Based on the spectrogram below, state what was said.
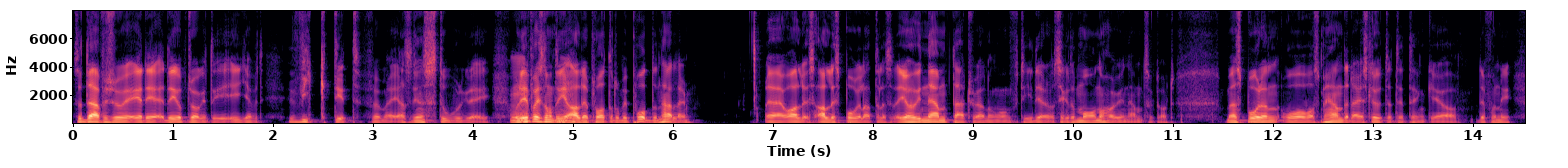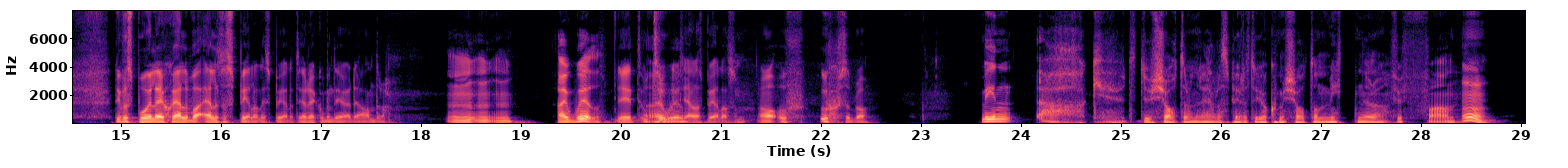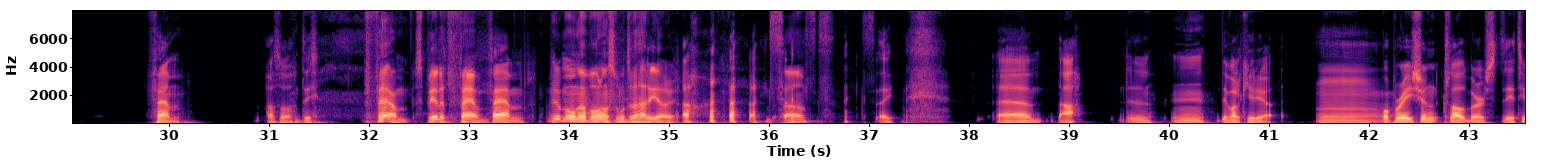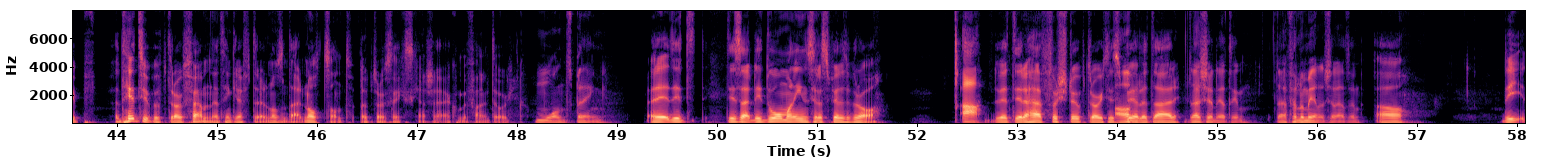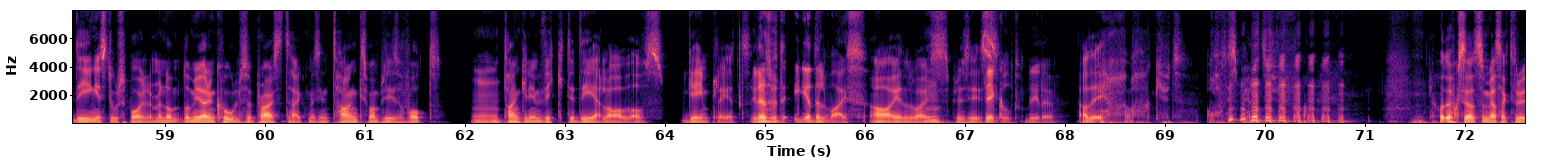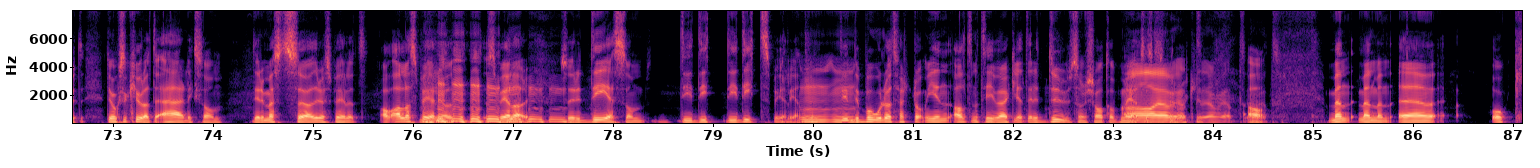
Så därför så är det, det uppdraget är, är jävligt viktigt för mig, alltså det är en stor grej. Och det är Mm. faktiskt någonting jag aldrig har pratat om i podden heller. Eh, och aldrig, aldrig spoilat eller så. Jag har ju nämnt det här tror jag någon gång för tidigare och säkert Mana har ju nämnt såklart. Men spoilen och vad som händer där i slutet, det tänker jag, det får ni, ni får spoila er själva eller så spelar ni spelet. Jag rekommenderar det andra. Mm, mm, mm. I will. Det är ett otroligt jävla spel alltså. Ja usch, usch så bra. Min, ah gud, du tjatar om det jävla spelet och jag kommer tjata om mitt nu då, fy fan. Mm. Fem. Alltså, det, Fem, spelet fem. fem. Hur många var de små dvärgar? Ja, exakt. exakt. Uh, ah, mm, mm, det är Valkyria. Mm. Operation Cloudburst, det är typ det är typ uppdrag 5 när jag tänker efter, något sånt där, något sånt, uppdrag 6 kanske, jag kommer fan inte ihåg. Månspräng. Eh, Det, det, är så här, det är då man inser att spelet är bra. Ah, Du vet, är det här första uppdraget till Ja. spelet där, det här känner jag till. Det här fenomenet känner jag till. ja, det, det är ingen stor spoiler, men de, de gör en cool surprise attack med sin tank som man precis har fått. Mm. Tanken är en viktig del av, av gameplayet. Det är den som heter Edelweiss. Ja, Edelweiss, precis. Det är coolt, det gillar jag. Ja, det är, åh gud. Åh, det spelet, fan. Och det är också, som jag sagt förut, det är också kul att det är liksom, det är det mest södra spelet. Av alla spel jag spelar, så är det det som, det är ditt, det är ditt spel egentligen. Mm, mm. Det, det borde vara tvärtom, i en alternativ verklighet är det du som tjatar på mig att Ja, jag spela vet, jag vet. Jag Ja. vet. Men, men, men, eh, och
